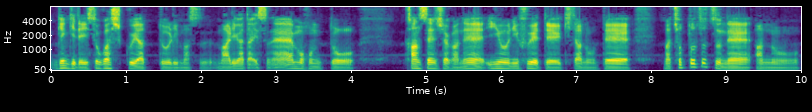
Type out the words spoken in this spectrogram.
元気で忙しくやっております。まあ、ありがたいですね。もう本当感染者がね、異様に増えてきたので、まあちょっとずつね、あの、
